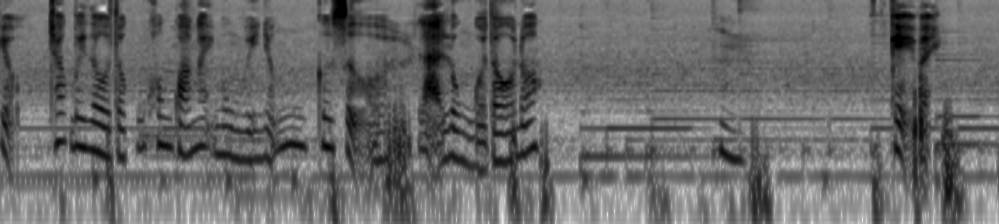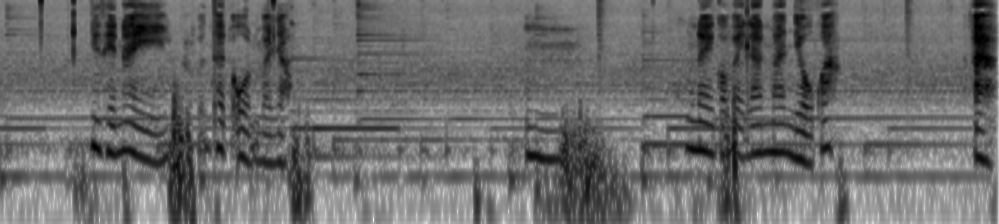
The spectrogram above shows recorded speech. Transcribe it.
Kiểu chắc bây giờ tớ cũng không quá ngại ngùng vì những cư xử lạ lùng của tớ nữa. Ừ. kể vậy như thế này vẫn thật ổn mà nhở? Uhm, hôm nay có vẻ lan man nhiều quá. À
